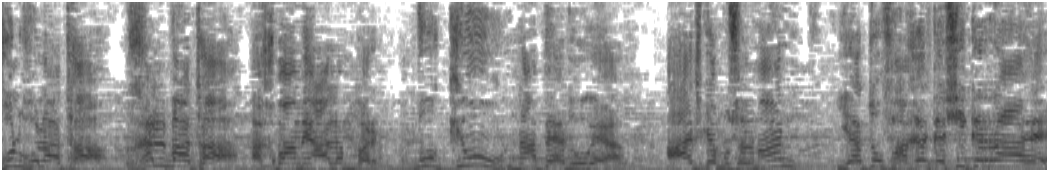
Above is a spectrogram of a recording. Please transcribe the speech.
गुलगुला था, गलबा था अकवाम आलम पर, वो क्यों नापैद हो गया? आज का मुसलमान या तो फाका कशी कर रहा है,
